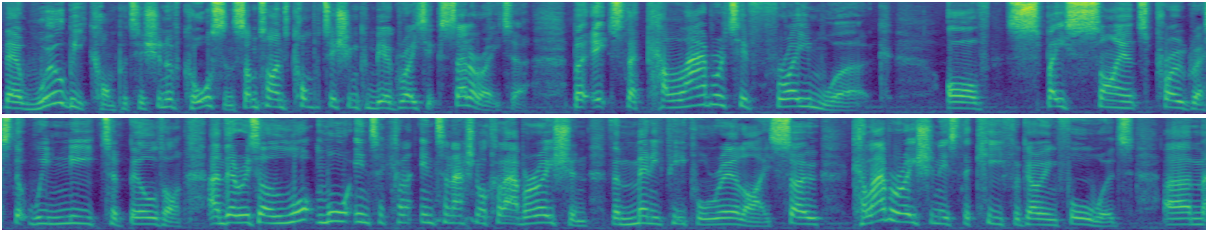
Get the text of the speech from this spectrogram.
There will be competition, of course, and sometimes competition can be a great accelerator, but it's the collaborative framework of space science progress that we need to build on. And there is a lot more inter- international collaboration than many people realise. So collaboration is the key for going forwards. Um,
